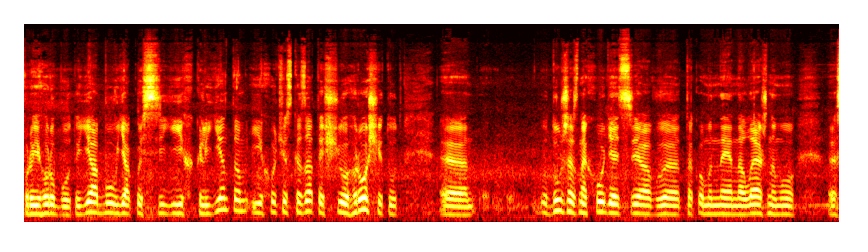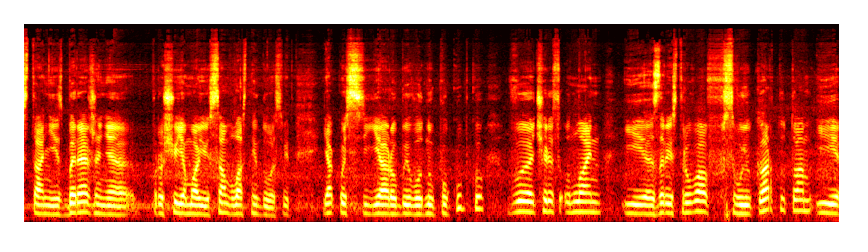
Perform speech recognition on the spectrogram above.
про його роботу. Я був якось їх клієнтом і хочу сказати, що гроші тут е, дуже знаходяться в такому неналежному стані збереження, про що я маю сам власний досвід. Якось я робив одну покупку в через онлайн і зареєстрував свою карту там. І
